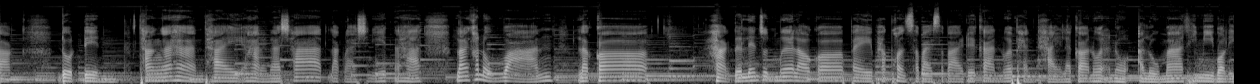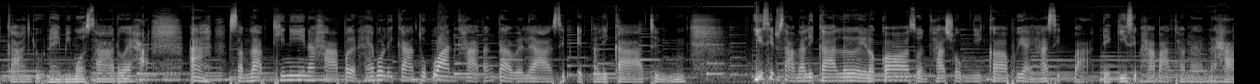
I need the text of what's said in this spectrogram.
ลักษณ์โดดเด่น ทั้งอาหารไทยอาหารนานาชาติ หลากหลายชนิดนะคะ ร้านขนมหวานแล้วก็ หากเดินเล่นจนเมื่อยเราก็ไปพักผ่อนสบายๆ ด้วยการนวดแผนไทย แล้วก็นวดอโรมาที่มีบริการอยู่ในมิโมซาด้วยค่ะอะสำหรับที่นี่นะคะ เปิดให้บริการทุกวันค่ะ ตั้งแต่เวลา 11นาฬิกาถึง 23นาฬิกาเลย แล้วก็ส่วนค่าชมนี้ก็ผู้ใหญ่ 50 บาท เด็ก 25 บาทเท่านั้นนะคะ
